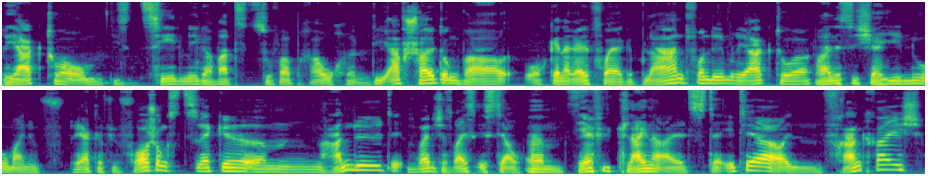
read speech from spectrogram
Reaktor, um diese 10 Megawatt zu verbrauchen. Die Abschaltung war auch generell vorher geplant von dem Reaktor, weil es sich ja hier nur um einen Reaktor für Forschungszwecke ähm, handelt. Soweit ich das weiß, ist er auch ähm, sehr viel kleiner als der ITER in Frankreich.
